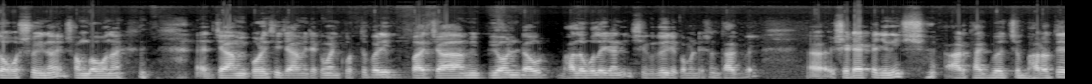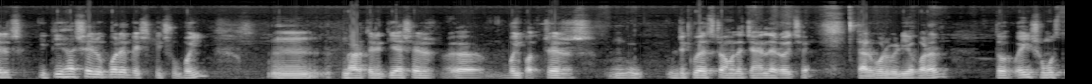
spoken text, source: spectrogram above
তো অবশ্যই নয়, সম্ভবও নয়, যা আমি পড়েছি, যা আমি রেকমেন্ড করতে পারি বা যা আমি বিয়ন্ড ডাউট ভালো বলে জানি, সেগুলোই রেকমেন্ডেশন থাকবে। সেটা একটা জিনিস। আর থাকবে হচ্ছে ভারতের ইতিহাসের উপরে বেশ কিছু বই। ভারতের ইতিহাসের বইপত্রের রিকোয়েস্টও আমাদের চ্যানেলে রয়েছে, তার তারপর ভিডিও করার। তো এই সমস্ত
